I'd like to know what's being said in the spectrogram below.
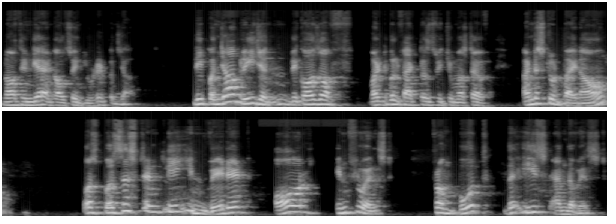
North India and also included Punjab. The Punjab region, because of multiple factors which you must have understood by now, was persistently invaded or influenced from both the east and the west.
